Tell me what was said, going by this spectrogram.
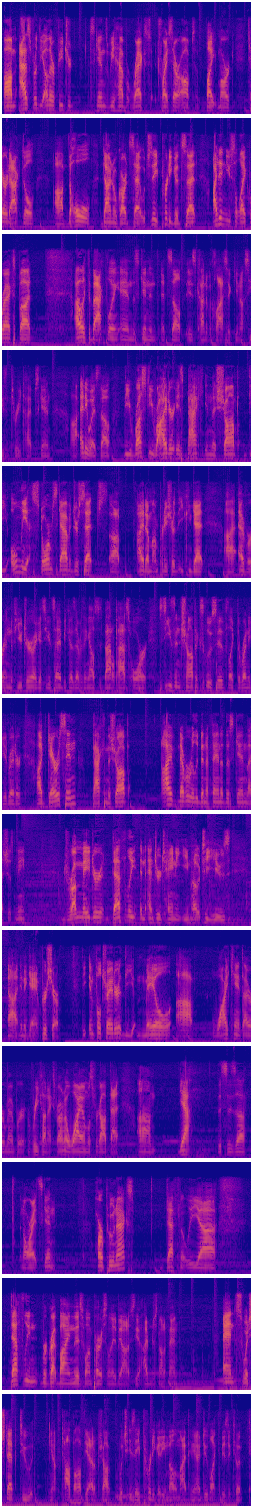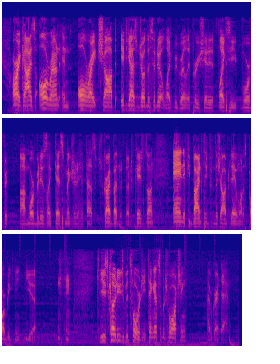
Um, as for the other featured skins, we have Rex, Tricera Ops, Bite Mark, Pterodactyl, uh, the whole Dino Guard set, which is a pretty good set. I didn't used to like Rex, but I like the back bling, and the skin in itself is kind of a classic, you know, Season 3 type skin. Uh, anyways, though, the Rusty Rider is back in the shop. The only Storm Scavenger set uh, item I'm pretty sure that you can get uh, ever in the future, I guess you could say, because everything else is Battle Pass or Season Shop exclusive, like the Renegade Raider. Uh, Garrison, back in the shop. I've never really been a fan of this skin, that's just me. Drum Major, definitely an entertaining emote to use uh, in a game, for sure. The Infiltrator, the male, uh, why can't I remember? Recon Expert. I don't know why I almost forgot that. Um, yeah, this is uh, an alright skin. Harpoon Axe, definitely, uh, definitely regret buying this one personally, to be honest with you. I'm just not a fan. And Switch Step to you know, top off the item shop, which is a pretty good emote in my opinion. I do like the music to it. Alright guys, all around an alright shop. If you guys enjoyed this video, like we greatly appreciate it. If you like to see more, uh, more videos like this, make sure to hit that subscribe button with notifications on. And if you buy anything from the shop today and want to support me, you can, yeah. you can use code YouTube it's 4G. Thank you guys so much for watching. Have a great day.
